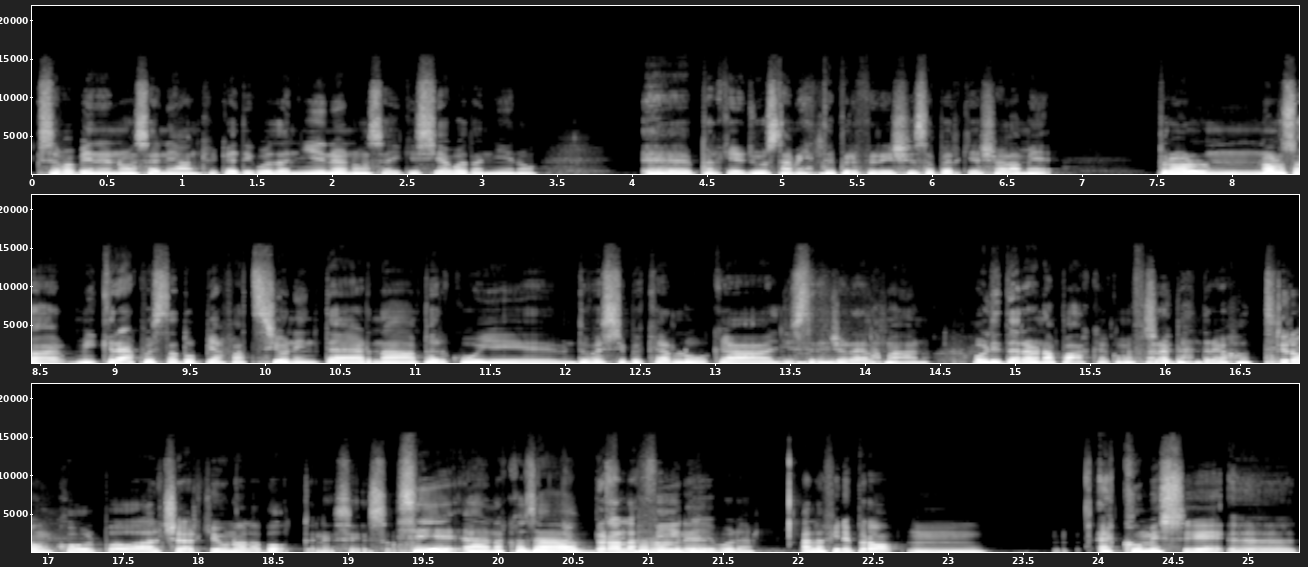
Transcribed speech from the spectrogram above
che se va bene non sai neanche che è di Guadagnino e non sai chi sia Guadagnino, eh, perché giustamente preferisci sapere chi è Chalamet. Però non lo so, mi crea questa doppia fazione interna per cui dovessi beccare Luca gli stringerei la mano o gli darei una pacca come farebbe Andreotti. Tira un colpo al cerchio e uno alla botte, nel senso. Sì, è una cosa Però alla fine-. Alla fine però mh, è come se eh,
